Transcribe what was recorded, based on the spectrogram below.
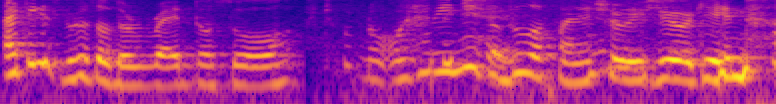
I think it's because of the rent also. I don't know. I have We need to do a financial review again.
